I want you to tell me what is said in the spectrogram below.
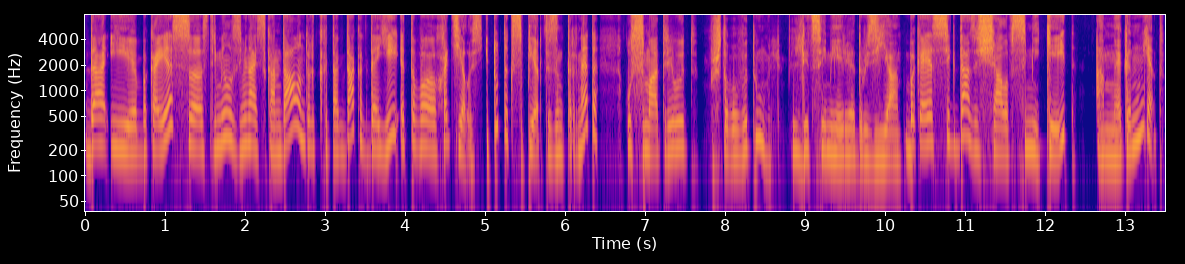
Да, и БКС э, стремилась заминать скандалом только тогда, когда ей этого хотелось. И тут эксперты из интернета усматривают, что бы вы думали, лицемерие, друзья. БКС всегда защищала в СМИ Кейт, а Меган нет.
